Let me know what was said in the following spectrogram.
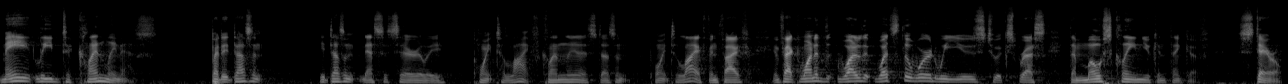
may lead to cleanliness, but it doesn't, it doesn't necessarily point to life. Cleanliness doesn't point to life. In fact, in fact one of the, the, what's the word we use to express the most clean you can think of? Sterile.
